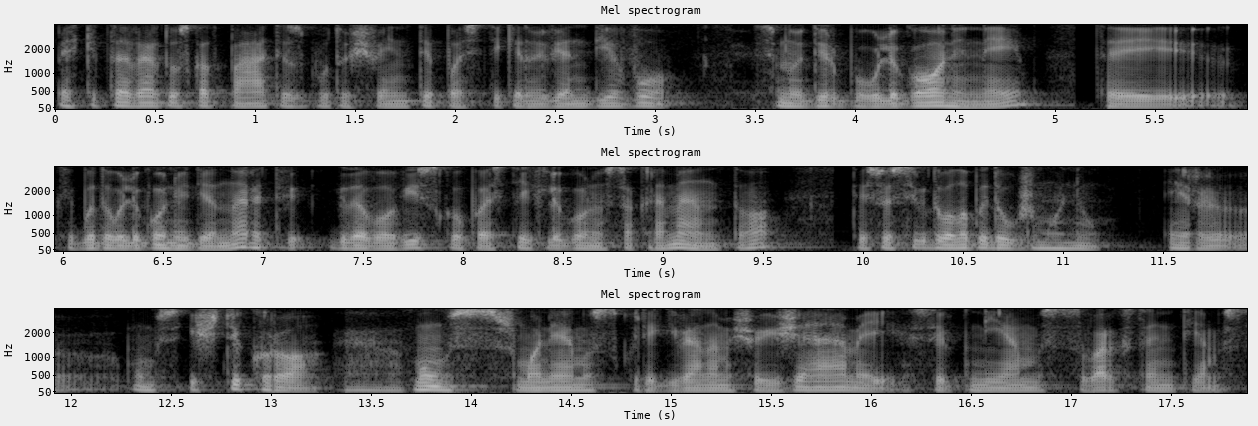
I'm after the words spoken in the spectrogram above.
bet kita vertus, kad patys būtų šventi pasitikėdami vien Dievu. Simnu dirbau ligoniniai, tai kai būdavo ligonių diena ir atvykdavo viskupas teikti ligonių sakramento, tai susitikdavo labai daug žmonių. Ir mums iš tikro, mums žmonėms, kurie gyvename šioje žemėje, silpniems, vargstantiems,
